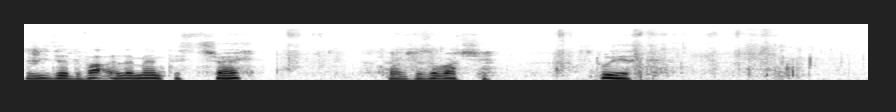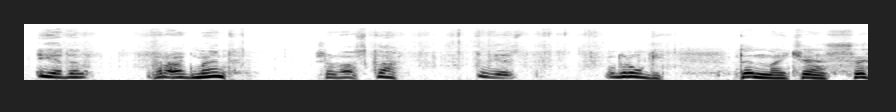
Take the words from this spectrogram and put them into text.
Widzę dwa elementy z trzech. Także zobaczcie. Tu jest jeden fragment żelazka. Tu jest drugi. Ten najcięższy.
